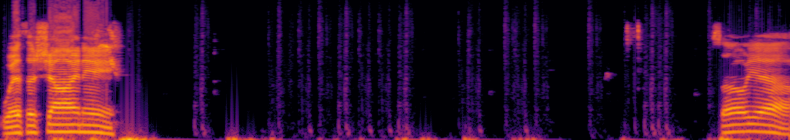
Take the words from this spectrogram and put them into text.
with a shiny. So yeah.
